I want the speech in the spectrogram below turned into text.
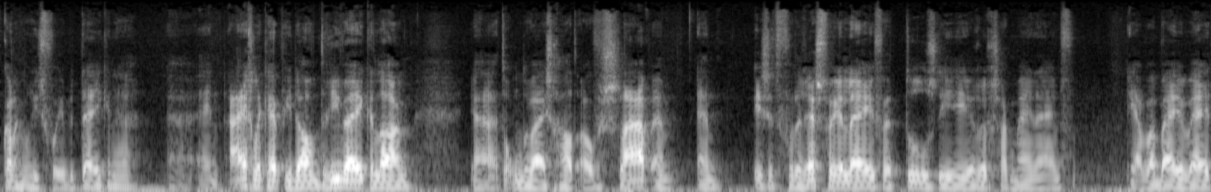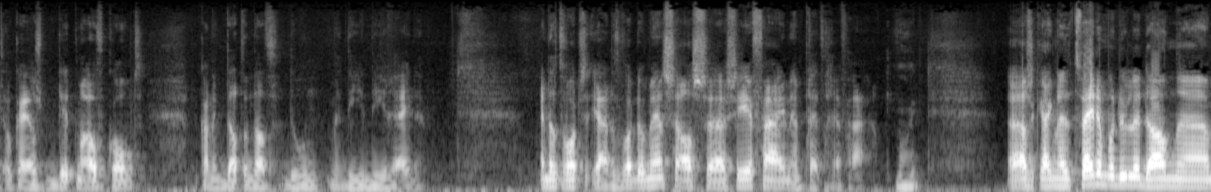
Kan ik nog iets voor je betekenen? En eigenlijk heb je dan drie weken lang ja, het onderwijs gehad over slaap. En, en is het voor de rest van je leven tools die je in je rugzak meeneemt. Ja, waarbij je weet, oké, als dit me overkomt, dan kan ik dat en dat doen met die en die reden. En dat wordt, ja, dat wordt door mensen als uh, zeer fijn en prettig ervaren. Mooi. Uh, als ik kijk naar de tweede module, dan uh,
